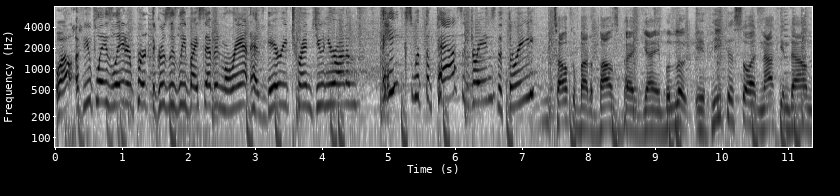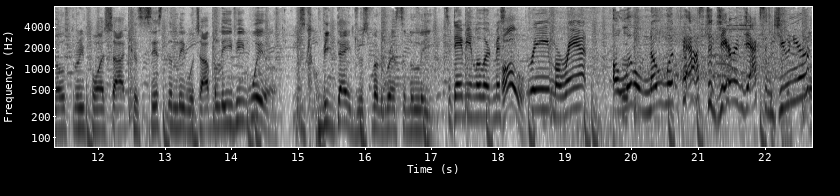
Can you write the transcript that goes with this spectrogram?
Well, a few plays later, Perk, the Grizzlies lead by seven. Morant has Gary Trent Jr. on him. Fakes with the pass and drains the three. You talk about a bounce back game, but look, if he could start knocking down those three point shots consistently, which I believe he will, it's going to be dangerous for the rest of the league. So Damian Lillard missed Oh. three. Morant, a little no-look pass to Jaren Jackson Jr. A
